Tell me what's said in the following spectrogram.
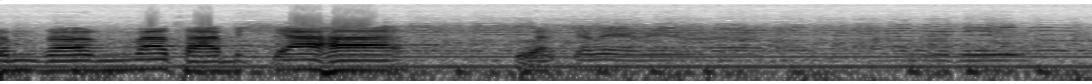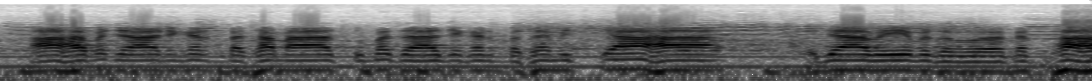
संसामित्याह आहपजानिगर्भथमात्मजानिगर्भथमित्याह प्रजावेव गर्भः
